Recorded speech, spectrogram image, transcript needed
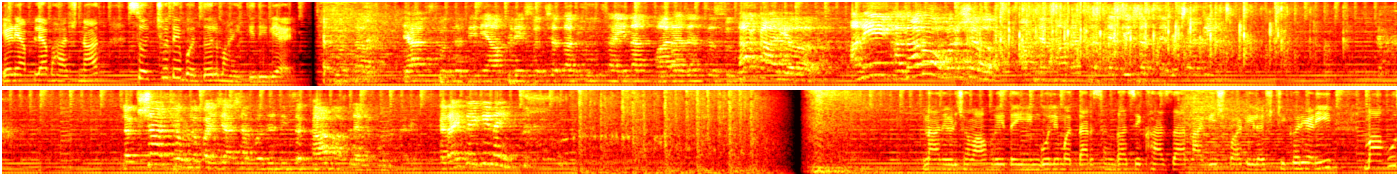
यांनी आपल्या भाषणात स्वच्छतेबद्दल माहिती दिली आहे. त्याच पद्धतीने आपले स्वच्छता साईनाथ महाराजांचं सुद्धा कार्य अनेक हजार महाराष्ट्रातल्या देशातल्या लक्षात ठेवलं पाहिजे अशा पद्धतीचं काम आपल्याला पुढे करायचंय की नाही? नांदेडच्या माहूर येथे हिंगोली मतदारसंघाचे खासदार नागेश पाटील अष्टीकर यांनी माहूर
